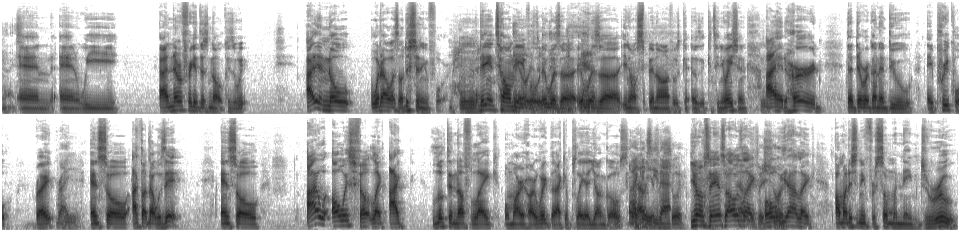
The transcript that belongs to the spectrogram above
Nice. And and we, I never forget this note because we, I didn't know what I was auditioning for. They didn't tell me if it, do it was a that. it was a you know spin off. It was it was a continuation. I had heard that they were gonna do a prequel, right? Right. Mm. And so I thought that was it. And so I w- always felt like I looked enough like Omari Hardwick that I could play a young ghost. I Hell can yeah, see that. Sure. You know what I'm saying? So I was Hell like, oh sure. yeah, like I'm auditioning for someone named Dru.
